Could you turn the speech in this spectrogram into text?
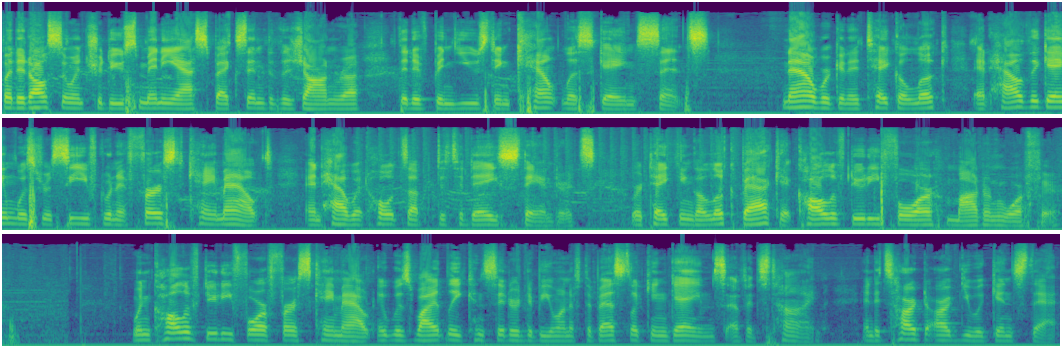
but it also introduced many aspects into the genre that have been used in countless games since. Now we're going to take a look at how the game was received when it first came out and how it holds up to today's standards. We're taking a look back at Call of Duty 4 Modern Warfare. When Call of Duty 4 first came out, it was widely considered to be one of the best looking games of its time and it's hard to argue against that.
